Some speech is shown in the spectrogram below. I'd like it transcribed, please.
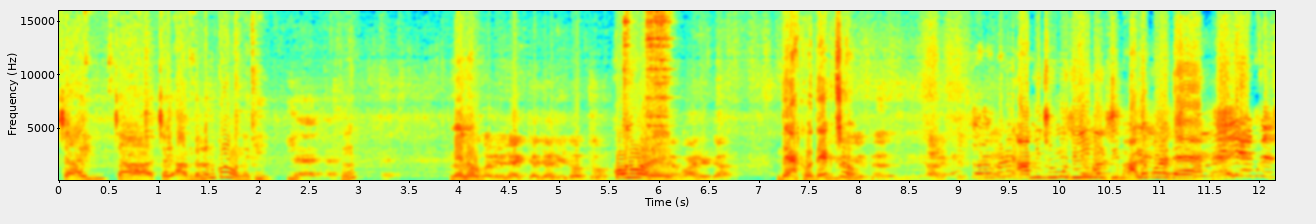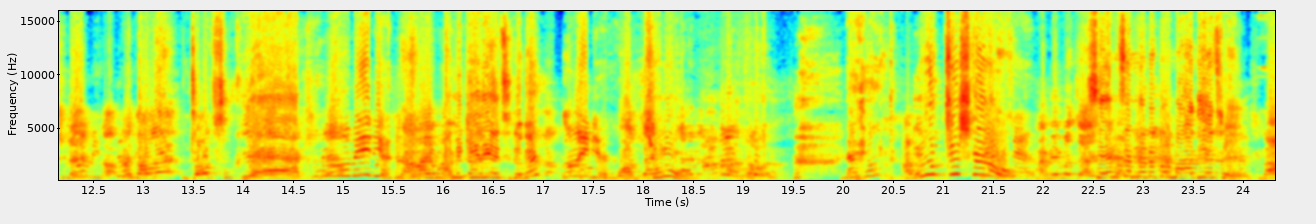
চাই চা চাই। আন্দোলন করব নাকি? হ্যাঁ হ্যাঁ। হুম? মেনো কোন ঘরে? দেখো দেখছ? মানে আমি চুমু দিই বলছি ভালো করে দেখ। জল শুকিয়ে দেখ। আমি কি দিয়েছি তোকে? চুমু। উঠছিস কেন? আমি এবার যাই। সেম সেম নটা তোর মা দিয়েছে। না না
